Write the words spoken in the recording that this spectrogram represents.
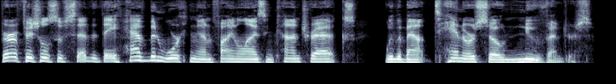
Fair officials have said that they have been working on finalizing contracts with about 10 or so new vendors.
